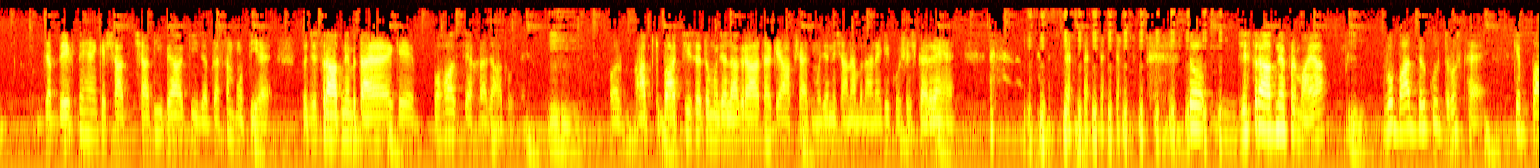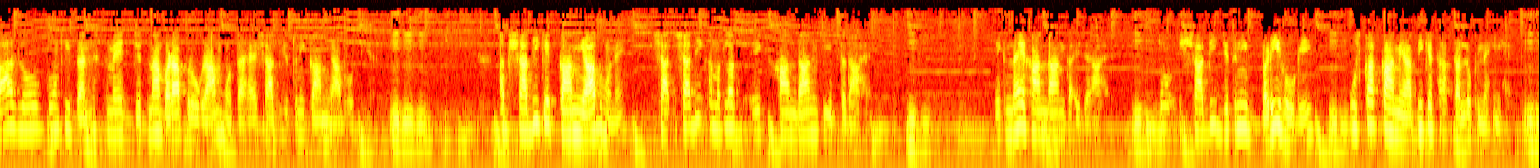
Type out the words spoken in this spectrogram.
جب دیکھتے ہیں کہ شادی بیاہ کی جب رسم ہوتی ہے تو جس طرح آپ نے بتایا ہے کہ بہت سے اخراجات ہوتے ہیں۔ اور آپ کی بات چیت سے تو مجھے لگ رہا تھا کہ آپ شاید مجھے نشانہ بنانے کی کوشش کر رہے ہیں۔ تو جس طرح آپ نے فرمایا وہ بات بالکل درست ہے کہ بعض لوگوں کی دنست میں جتنا بڑا پروگرام ہوتا ہے شادی اتنی کامیاب ہوتی ہے۔ اب شادی کے کامیاب ہونے شادی کا مطلب ایک خاندان کی ابتدا ہے۔ ایک نئے خاندان کا اجرا ہے۔ تو شادی جتنی بڑی ہوگی اس کا کامیابی کے ساتھ تعلق نہیں ہے۔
